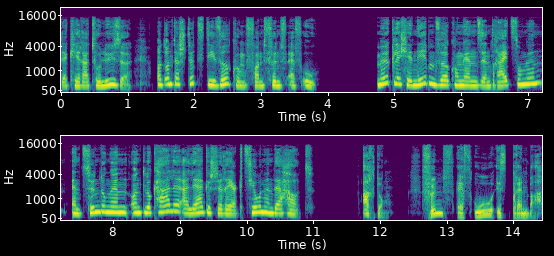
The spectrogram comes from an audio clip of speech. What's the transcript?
der Keratolyse, und unterstützt die Wirkung von 5FU. Mögliche Nebenwirkungen sind Reizungen, Entzündungen und lokale allergische Reaktionen der Haut. Achtung! 5FU ist brennbar.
